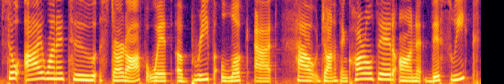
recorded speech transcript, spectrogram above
So I wanted to start off with a brief look at how Jonathan Karl did on this week.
